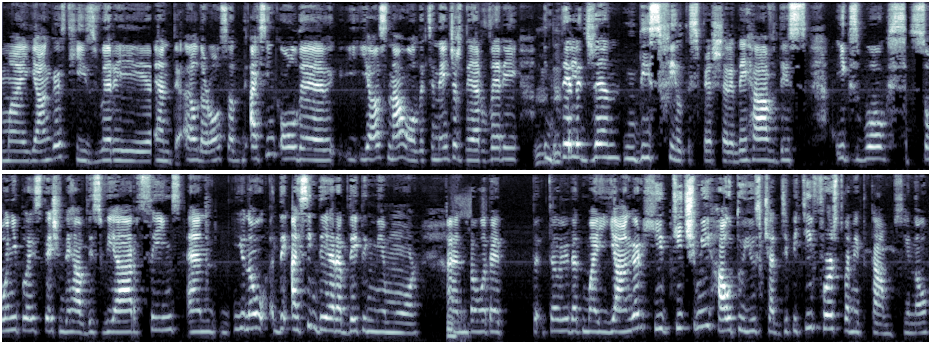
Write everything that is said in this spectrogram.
my youngest he's very and the elder also i think all the yes now all the teenagers they are very mm-hmm. intelligent in this field especially they have this xbox sony playstation they have these vr things and you know they, i think they are updating me more mm. and what i tell you that my younger he teach me how to use chat gpt first when it comes you know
